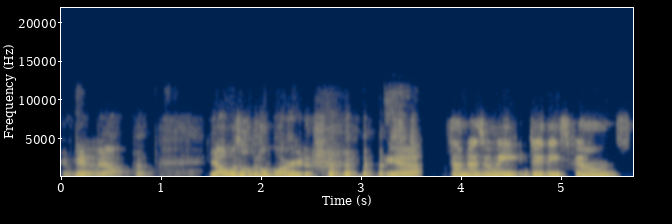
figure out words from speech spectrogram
it worked out. But yeah, I was a little worried at first. yeah, Sometimes when we do these films,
